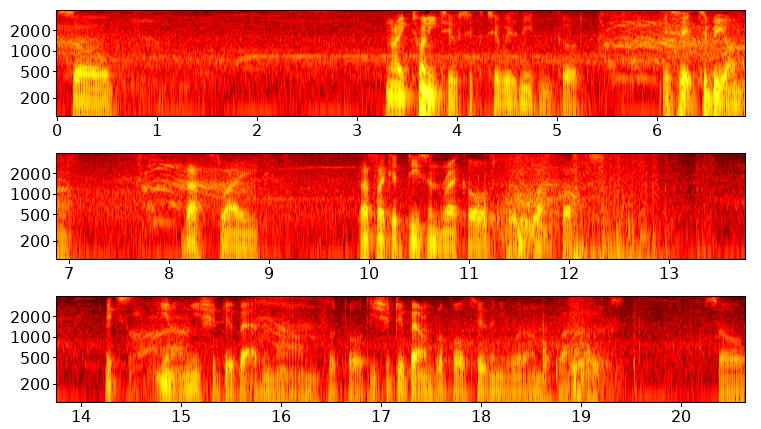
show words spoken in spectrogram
So, like 22.62 isn't even good. Is it? To be honest, that's like that's like a decent record for Black Box. It's you know, and you should do better than that on Blood Bowl. You should do better on Blood Bowl 2 than you would on Black Box. So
